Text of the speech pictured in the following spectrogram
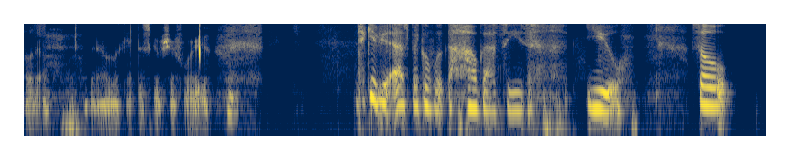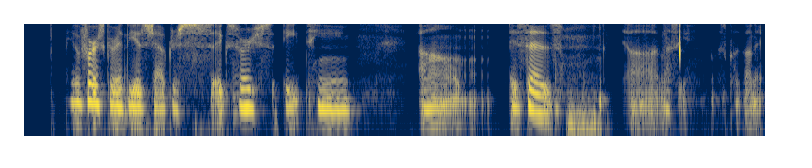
hold on. I'm going to look at the scripture for you to give you an aspect of what, how God sees you. So, in First Corinthians chapter 6, verse 18, um, it says, uh, let's see, let's click on it.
